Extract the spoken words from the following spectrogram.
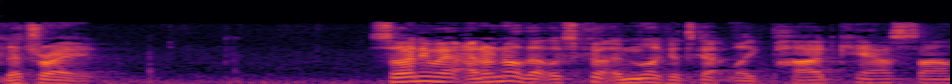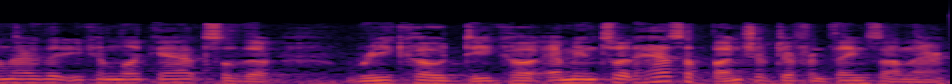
That's right. So anyway, I don't know. That looks cool. And look, it's got like podcasts on there that you can look at. So the recode, decode. I mean, so it has a bunch of different things on there.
